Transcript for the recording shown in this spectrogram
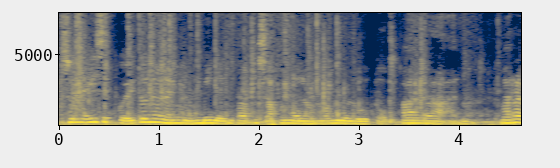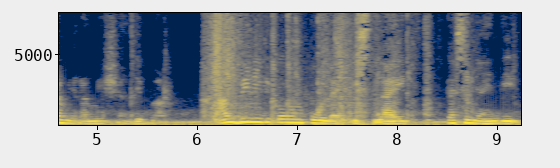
So, naisip ko, ito na lang yung bilhin, tapos ako na lang magluluto para, ano, marami-rami siya, ba diba? Ang binili ko ng kulay is light kasi nga hindi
